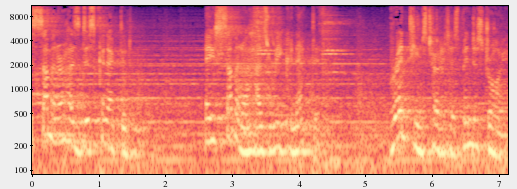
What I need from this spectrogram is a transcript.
summoner has disconnected. A summoner has reconnected. Red Team's turret has been destroyed.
